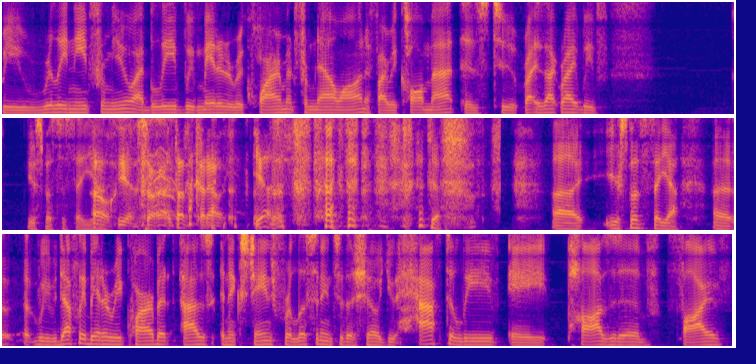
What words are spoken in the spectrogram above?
we really need from you. I believe we've made it a requirement from now on. If I recall, Matt, is to right? Is that right? We've you're supposed to say yes. Oh yeah, sorry, I thought it cut out. yes. yeah. Uh, you're supposed to say yeah. Uh, we definitely made a requirement as an exchange for listening to the show. You have to leave a positive five,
